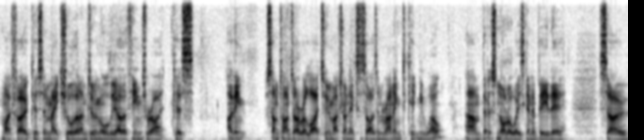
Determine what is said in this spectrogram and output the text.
my focus and make sure that I'm doing all the other things right. Because I think sometimes I rely too much on exercise and running to keep me well, um, but it's not always going to be there. So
